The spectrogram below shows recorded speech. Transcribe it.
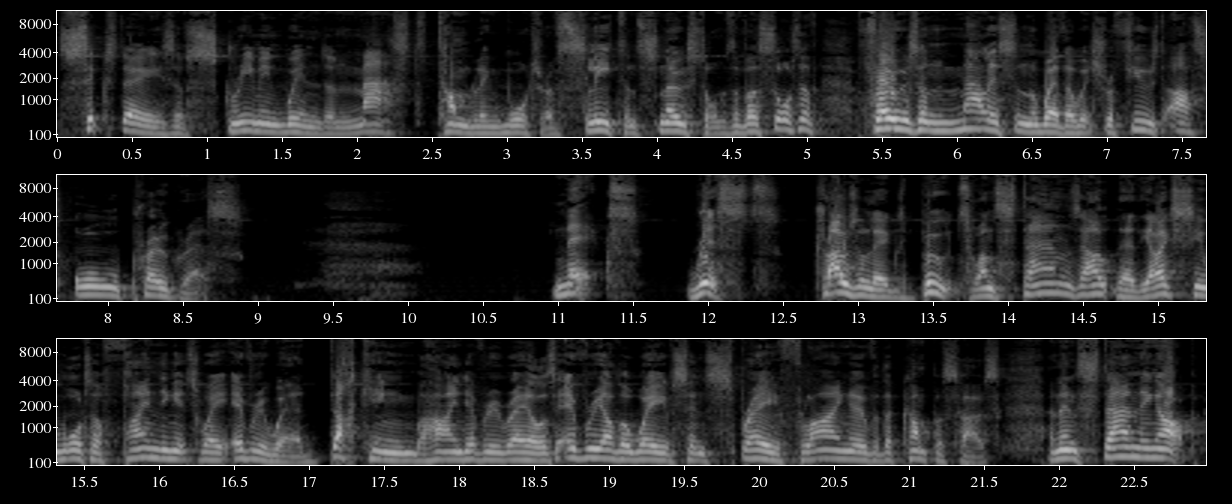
six days of screaming wind and massed tumbling water, of sleet and snowstorms, of a sort of frozen malice in the weather which refused us all progress. Necks, wrists, trouser legs, boots, one stands out there, the icy water finding its way everywhere, ducking behind every rail as every other wave sends spray flying over the compass house, and then standing up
